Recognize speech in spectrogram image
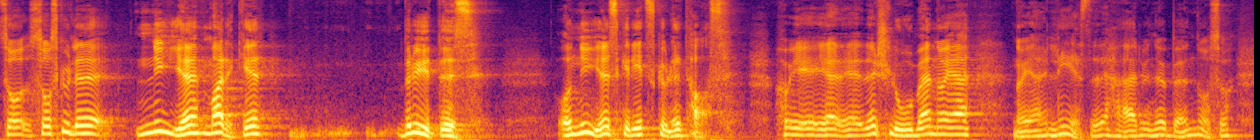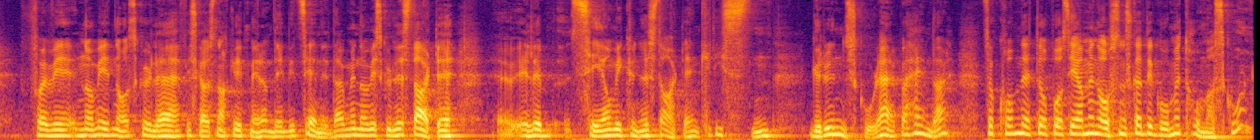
så, så skulle nye marker brytes, og nye skritt skulle tas. Og jeg, jeg, det slo meg når jeg, når jeg, leste det her under bønn også. For vi, når vi nå skulle, vi skal snakke litt mer om det litt senere i dag, men når vi skulle starte, eller se om vi kunne starte en kristen grunnskole her på Heimdal, så kom dette opp og sa ja, men åssen skal det gå med Thomas-skolen?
